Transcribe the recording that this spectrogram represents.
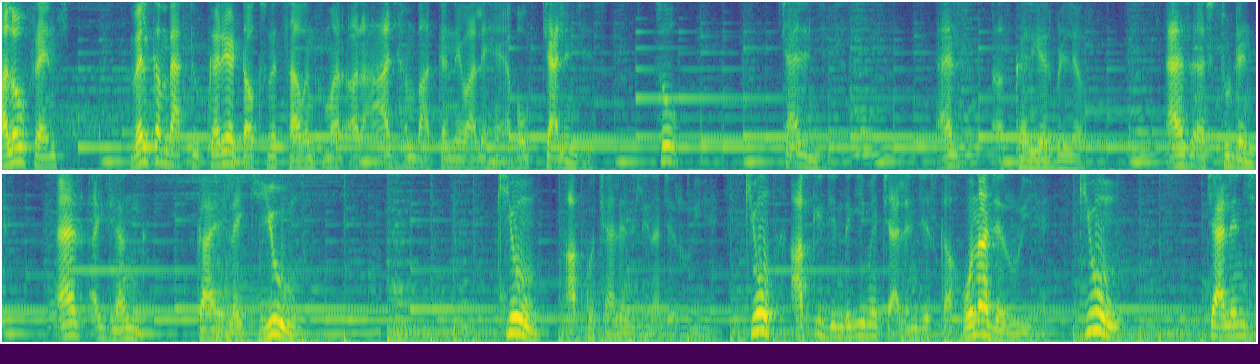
Hello friends welcome back to career talks with Sawan Kumar और आज हम बात करने वाले हैं about challenges so challenges as a career builder as a student as a young guy like you क्यों आपको चैलेंज लेना ज़रूरी है? क्यों आपकी ज़िंदगी में चैलेंजेस का होना ज़रूरी है? क्यों चैलेंज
